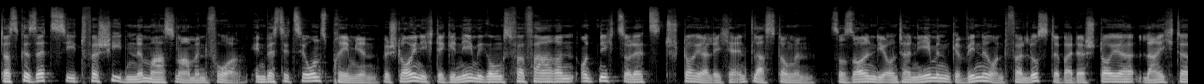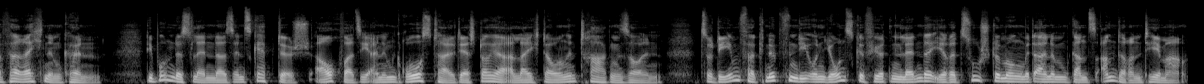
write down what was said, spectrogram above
Das Gesetz sieht verschiedene Maßnahmen vor. Investitionsprämien, beschleunigte Genehmigungsverfahren und nicht zuletzt steuerliche Entlastungen. So sollen die Unternehmen Gewinne und Verluste bei der Steuer leichter verrechnen können. Die Bundesländer sind skeptisch, auch weil sie einen Großteil der Steuererleichterungen tragen sollen. Zudem verknüpfen die unionsgeführten Länder ihre Zustimmung mit einem ganz anderen Thema.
